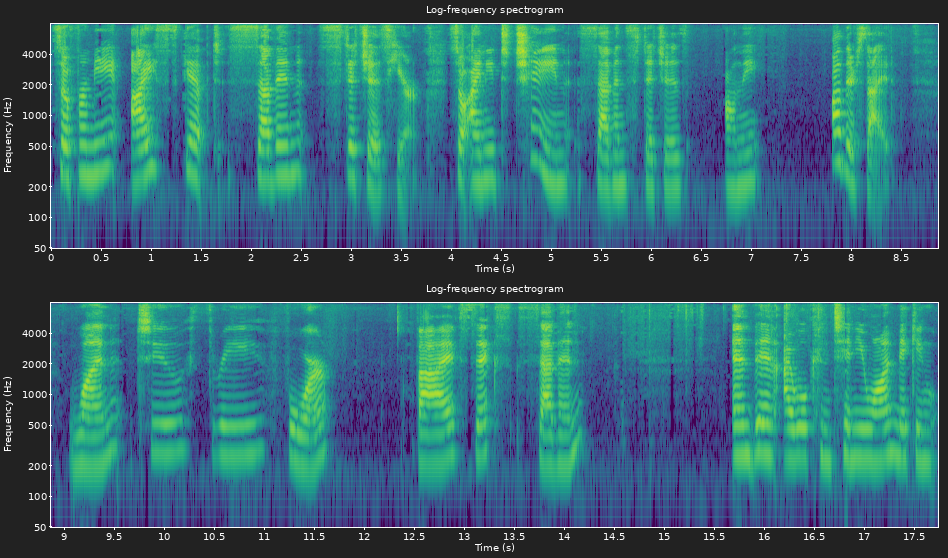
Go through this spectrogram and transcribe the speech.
So for me, I skipped seven stitches here. So I need to chain seven stitches on the other side. One, two, three, four, five, six, seven. And then I will continue on making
